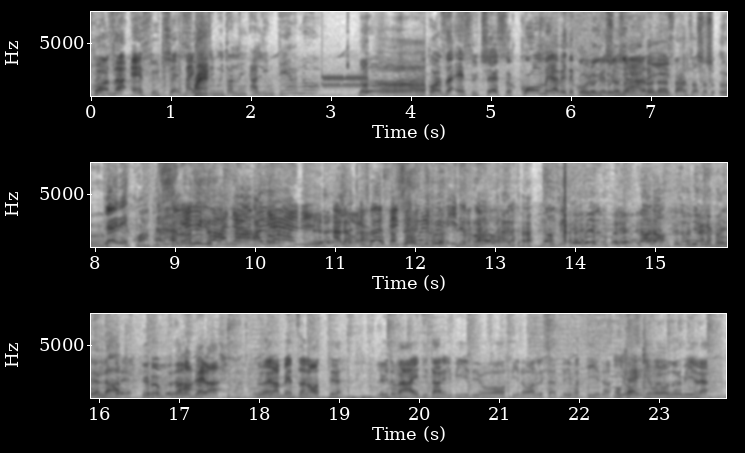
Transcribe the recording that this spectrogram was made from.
Cosa è successo? Ma hai contribuito all'in- all'interno? No, no, no, no. Cosa è successo? Come avete convinto Gnabri? Mm. Vieni qua. Allora, vieni qua, allora, vieni. Allora, Aspetta, Vengo fuori quel video qua! No, no, cosa vuol dire che non volevi andare? No, era, uno era a mezzanotte. Lui doveva editare il video fino alle 7 di mattina. Ok. Io volevo dormire.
